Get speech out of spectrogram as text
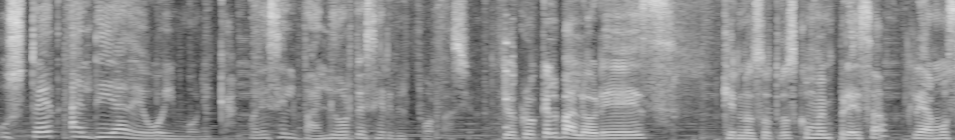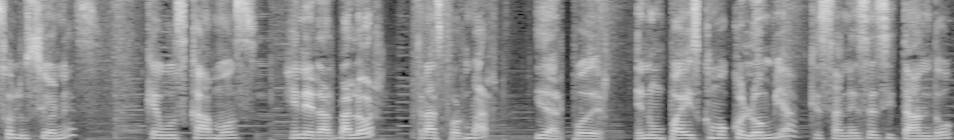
usted al día de hoy, Mónica, ¿cuál es el valor de Servir Formación? Yo creo que el valor es que nosotros como empresa creamos soluciones que buscamos generar valor, transformar y dar poder. En un país como Colombia, que está necesitando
